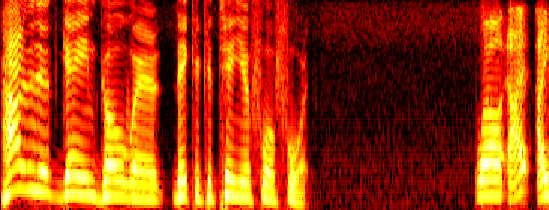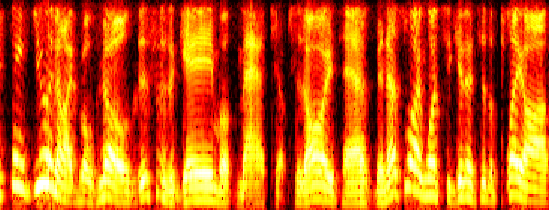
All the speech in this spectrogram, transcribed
How did this game go where they could continue for a fourth? Well, I, I think you and I both know this is a game of matchups. It always has been. That's why once you get into the playoffs,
